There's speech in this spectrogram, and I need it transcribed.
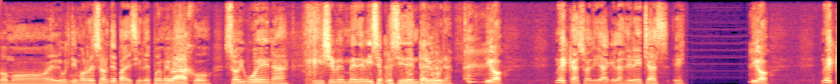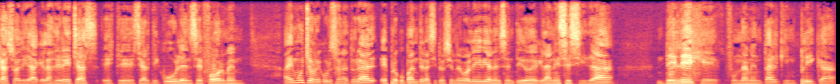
como el último resorte para decir después me bajo, soy buena y llévenme de vicepresidenta alguna. Digo, no es casualidad que las derechas, est- digo, no es casualidad que las derechas este, se articulen, se formen. Hay mucho recurso natural, es preocupante la situación de Bolivia en el sentido de la necesidad del eje fundamental que implica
